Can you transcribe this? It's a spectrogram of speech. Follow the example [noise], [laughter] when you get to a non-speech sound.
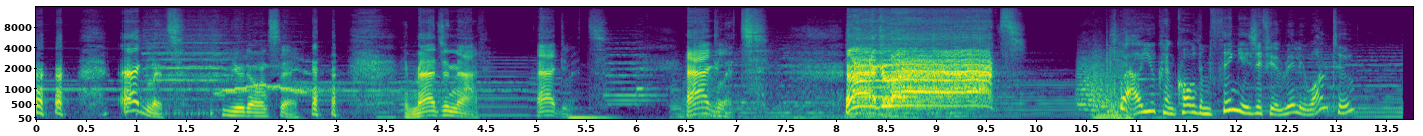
[laughs] Aglets, you don't say. [laughs] Imagine that. Aglets. Aglets. Aglets! Well, you can call them thingies if you really want to.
